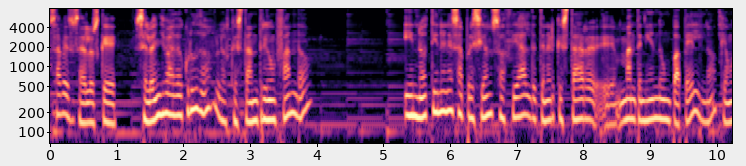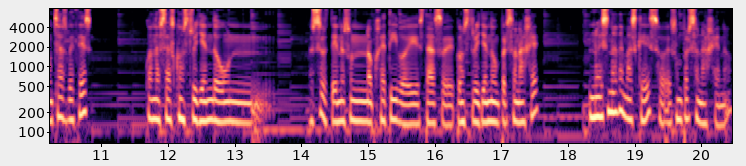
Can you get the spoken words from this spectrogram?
¿sabes? O sea, los que se lo han llevado crudo, los que están triunfando y no tienen esa presión social de tener que estar eh, manteniendo un papel, ¿no? Que muchas veces cuando estás construyendo un... Pues eso, tienes un objetivo y estás eh, construyendo un personaje, no es nada más que eso, es un personaje, ¿no?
